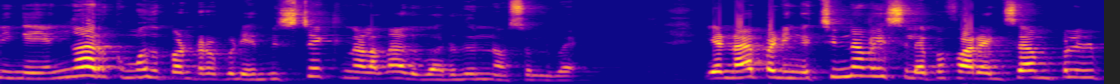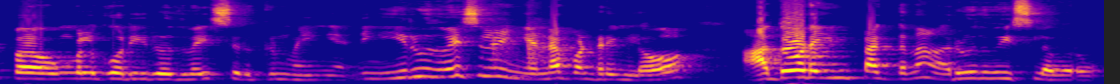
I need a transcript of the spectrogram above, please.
நீங்கள் எங்கே இருக்கும்போது பண்ணுறக்கூடிய மிஸ்டேக்னால தான் அது வருதுன்னு நான் சொல்லுவேன். ஏன்னா இப்போ நீங்கள் சின்ன வயசில் இப்போ ஃபார் எக்ஸாம்பிள் இப்போ உங்களுக்கு ஒரு இருபது வயசு இருக்குன்னு வைங்க. நீங்கள் இருபது வயசில் நீங்கள் என்ன பண்ணுறீங்களோ அதோட இம்பாக்ட் தான் அறுபது வயசில் வரும்.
